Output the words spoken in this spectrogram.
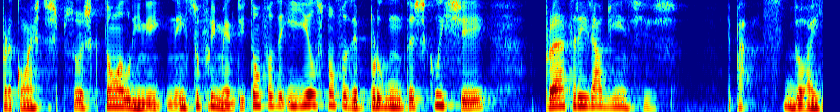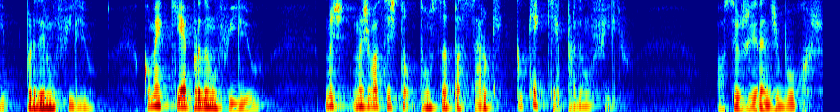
para com estas pessoas que estão ali em, sofrimento e, estão fazer, e eles estão a fazer perguntas clichê para atrair audiências. Epá, se dói perder um filho. Como é que é perder um filho? Mas, mas vocês estão-se a passar. O que, o que é que é perder um filho? Aos seus grandes burros.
